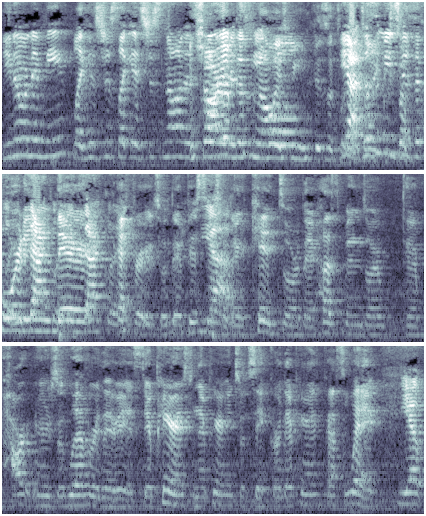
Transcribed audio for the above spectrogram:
You know what I mean? Like it's just like it's just not as And showing hard up doesn't people- always mean physically. Yeah, it doesn't like mean physically. supporting Exactly, their exactly. efforts or their business Yeah. or their kids or their husbands or their partners or whoever there is, their parents when their parents are sick or their parents pass away. Yep.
